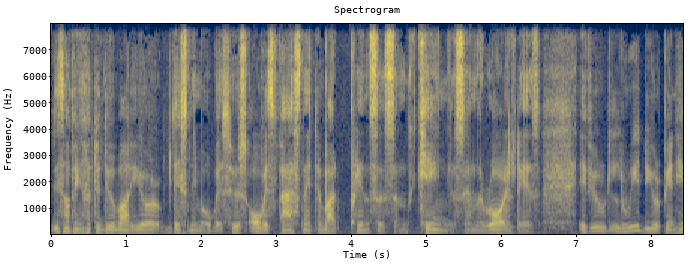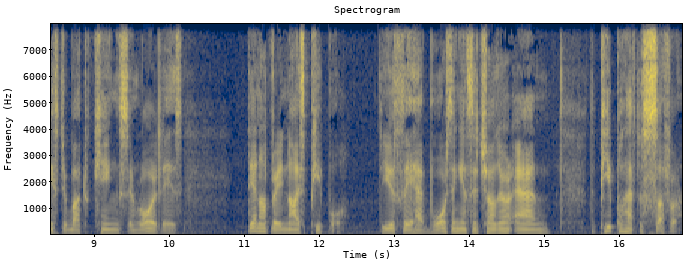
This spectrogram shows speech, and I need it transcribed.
be something had to do about your Disney movies, who's always fascinated about princes and kings and the royalties. If you read European history about kings and royalties, they're not very nice people. They usually have wars against each other, and the people have to suffer.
